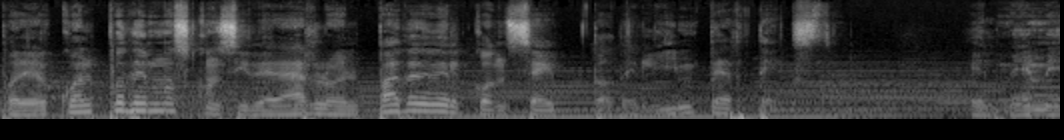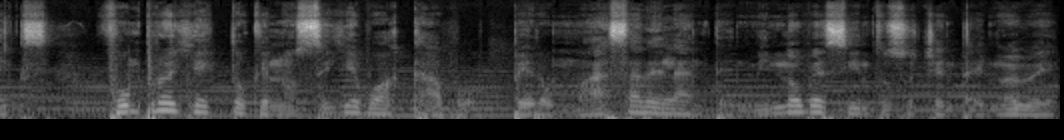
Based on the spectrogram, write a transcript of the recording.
por el cual podemos considerarlo el padre del concepto del hipertexto. El Memex fue un proyecto que no se llevó a cabo, pero más adelante, en 1989,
